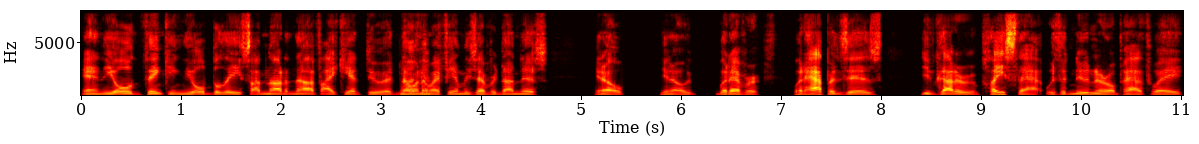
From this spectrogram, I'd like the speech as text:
And the old thinking, the old beliefs, I'm not enough, I can't do it, no one in my family's ever done this, you know, you know, whatever. What happens is you've got to replace that with a new neural pathway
